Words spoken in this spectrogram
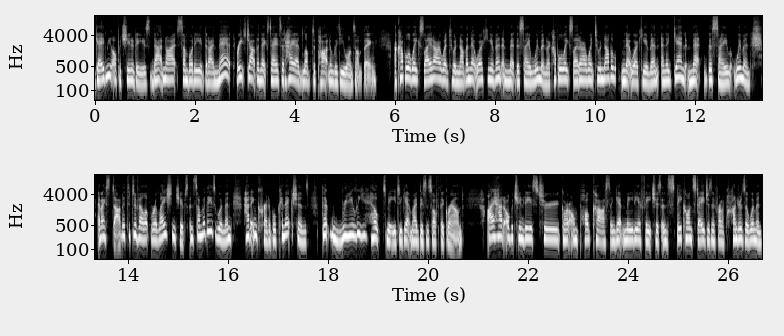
gave me opportunities. That night, somebody that I met reached out the next day and said, Hey, I'd love to partner with you on something. A couple of weeks later, I went to another networking event and met the same women. A couple of weeks later, I went to another networking event and again met the same women. And I started to develop relationships. And some of these women had incredible connections that really helped me to get my business off the ground. I had opportunities to go on podcasts and get media features and speak on stages in front of hundreds of women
